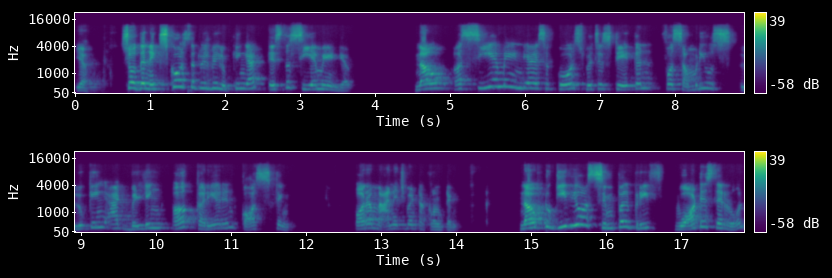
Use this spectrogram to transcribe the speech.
Yeah. So the next course that we'll be looking at is the CMA India. Now, a CMA India is a course which is taken for somebody who's looking at building a career in costing or a management accounting. Now, to give you a simple brief, what is their role?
